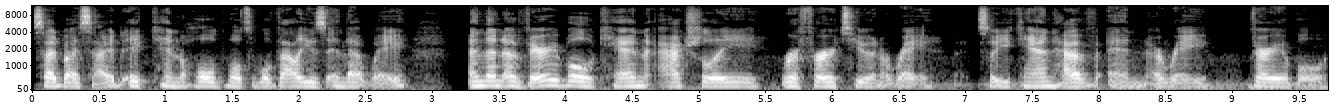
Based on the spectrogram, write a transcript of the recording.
side by side, it can hold multiple values in that way. And then a variable can actually refer to an array. So you can have an array variable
